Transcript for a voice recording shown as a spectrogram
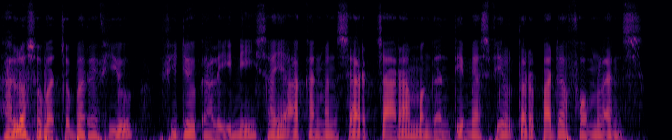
Halo Sobat Coba Review, video kali ini saya akan men-share cara mengganti mesh filter pada foam lens.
